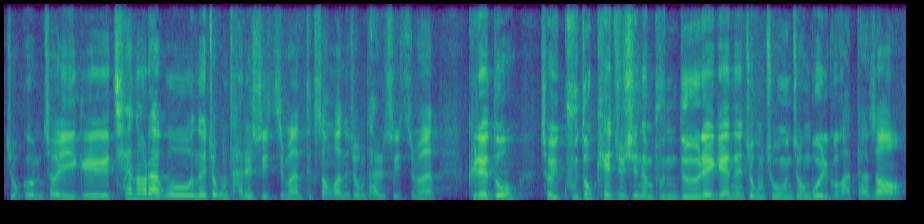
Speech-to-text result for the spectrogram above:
조금 저희 그 채널하고는 조금 다를 수 있지만 특성과는 조금 다를 수 있지만 그래도 저희 구독해 주시는 분들에게는 조금 좋은 정보일 것 같아서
